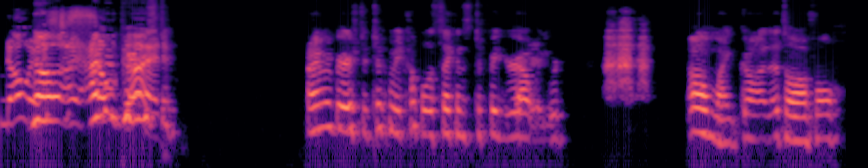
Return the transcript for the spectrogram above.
no, it No, was I, just I'm embarrassed. good. It, I'm embarrassed. It took me a couple of seconds to figure out what you were. Oh my god, that's awful.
